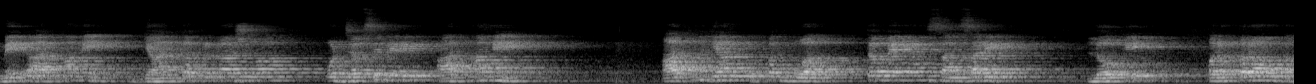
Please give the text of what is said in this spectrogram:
मेरी आत्मा में ज्ञान का प्रकाश हुआ और जब से मेरी आत्मा में आत्मज्ञान उत्पन्न हुआ, तब मैंने उन सांसारिक, लौकिक परंपराओं का,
